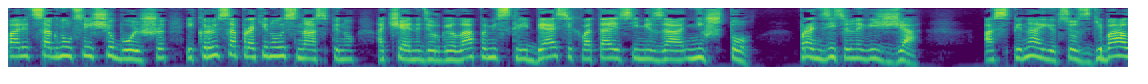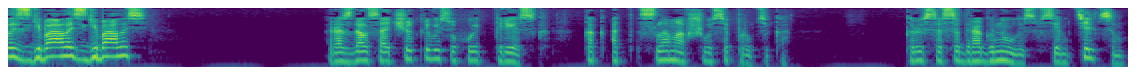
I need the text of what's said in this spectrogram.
Палец согнулся еще больше, и крыса прокинулась на спину, отчаянно дергая лапами, скребясь и хватаясь ими за ничто, пронзительно визжа, а спина ее все сгибалась, сгибалась, сгибалась. Раздался отчетливый сухой треск, как от сломавшегося прутика. Крыса содрогнулась всем тельцем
